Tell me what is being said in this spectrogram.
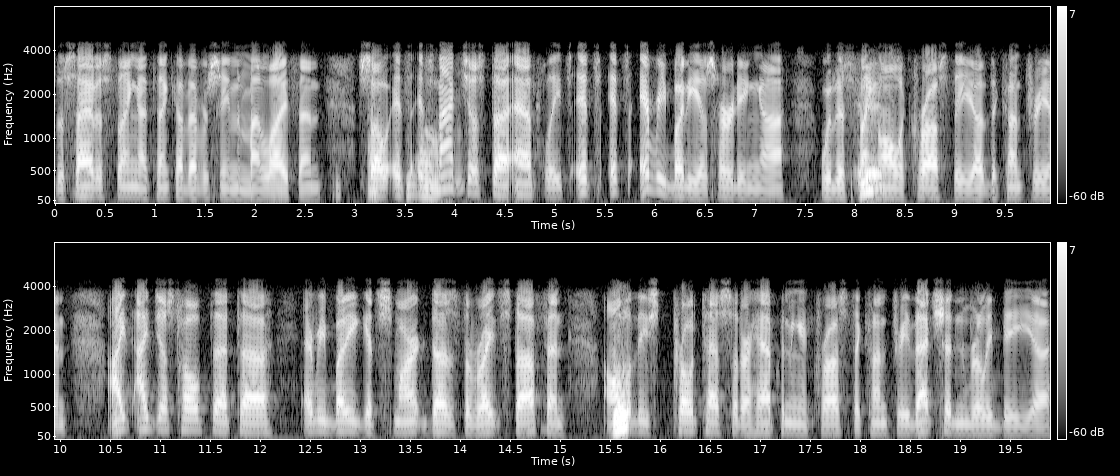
the saddest thing I think I've ever seen in my life, and so it's Oh. it's not just uh, athletes; it's it's everybody is hurting uh, with this thing all across the uh, the country, and I I just hope that uh, everybody gets smart, does the right stuff, and all of these protests that are happening across the country that shouldn't really be uh,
